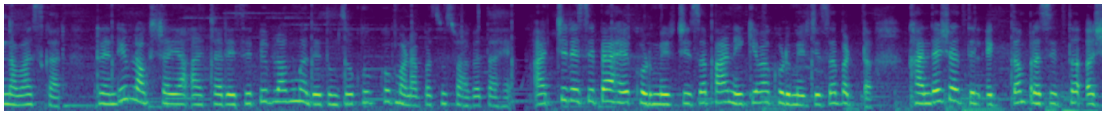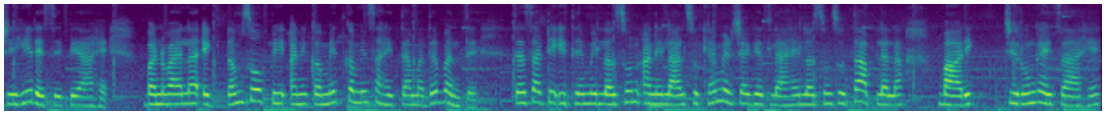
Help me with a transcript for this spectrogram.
नमस्कार. ट्रेंडी ब्लॉग्सच्या या आजच्या रेसिपी ब्लॉगमध्ये तुमचं खूप खूप मनापासून स्वागत आहे. आजची रेसिपी आहे खुडमिरचीचं पाणी किंवा खुडमिरचीचं बट्ट. खानदेशातील एकदम प्रसिद्ध अशी ही रेसिपी आहे. बनवायला एकदम सोपी आणि कमीत कमी साहित्यामध्ये बनते. त्यासाठी इथे मी लसूण आणि लाल सुक्या मिरच्या घेतल्या आहे. लसूणसुद्धा आपल्याला बारीक चिरून घ्यायचा आहे.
